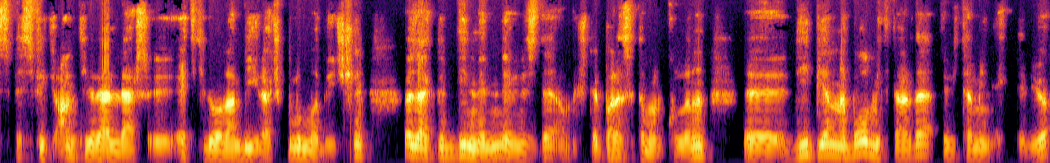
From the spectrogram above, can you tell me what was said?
spesifik antiviraller etkili olan bir ilaç bulunmadığı için Özellikle dinlenin evinizde ama işte parasetamol kullanın. E, deyip yanına bol miktarda vitamin ekleniyor.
